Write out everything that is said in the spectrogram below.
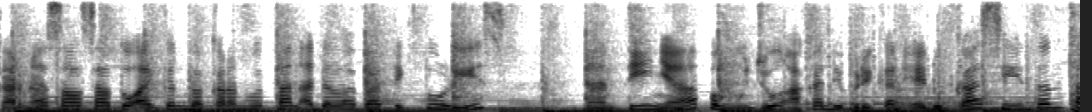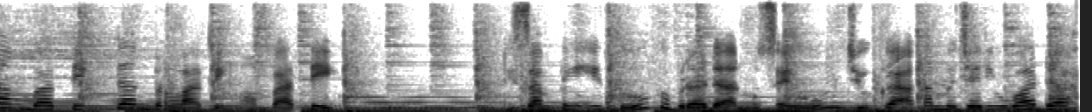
Karena salah satu ikon Bakaran Wetan adalah batik tulis, Nantinya pengunjung akan diberikan edukasi tentang batik dan berlatih membatik. Di samping itu, keberadaan museum juga akan menjadi wadah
